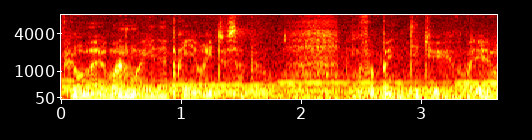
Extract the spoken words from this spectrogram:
plus on va loin, moins il y a d'a priori tout simplement. Donc faut pas être têtu, faut aller loin.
